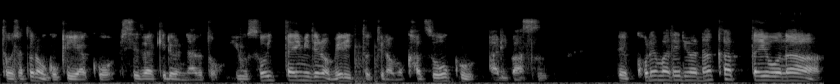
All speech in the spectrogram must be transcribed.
当社とのご契約をしていただけるようになるというそういった意味でのメリットっていうのはもう数多くあります。でこれまでにはなかったような、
